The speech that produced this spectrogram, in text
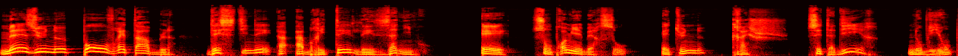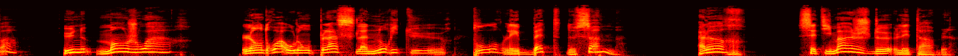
mais une pauvre étable destinée à abriter les animaux. Et son premier berceau est une crèche, c'est-à-dire, n'oublions pas, une mangeoire l'endroit où l'on place la nourriture pour les bêtes de somme. Alors, cette image de l'étable,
